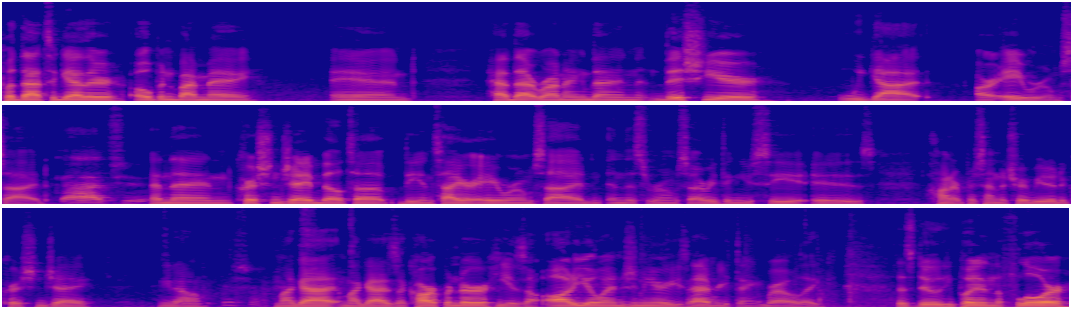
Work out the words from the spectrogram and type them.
put that together. Opened by May, and had that running. Then this year, we got our A room side, Got you. and then Christian J built up the entire A room side in this room. So everything you see is 100% attributed to Christian J. You know, my guy, my guy's a carpenter. He is an audio engineer. He's everything, bro. Like this dude, he put in the floor.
